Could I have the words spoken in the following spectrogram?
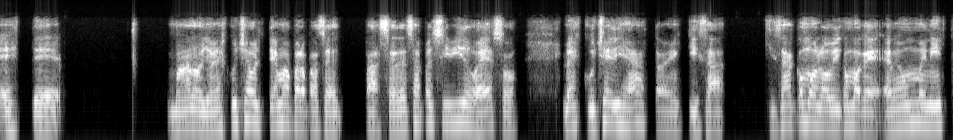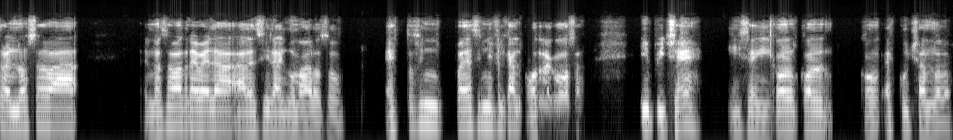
Este, mano, yo había escuchado el tema, pero pasé, pasé desapercibido eso. Lo escuché y dije, ah, está bien, quizá, quizá como lo vi como que él es un ministro, él no se va, él no se va a atrever a, decir algo malo. So, esto puede significar otra cosa. Y piché y seguí con, con, con escuchándolo.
